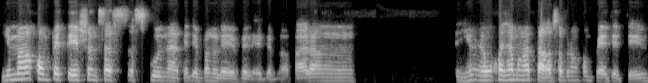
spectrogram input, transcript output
Yung mga competition sa, sa school natin, ibang level eh, di ba? Parang, yung ewan ko sa mga tao, sobrang competitive.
